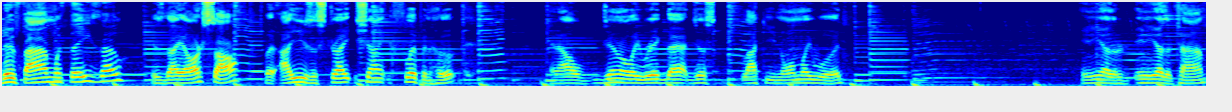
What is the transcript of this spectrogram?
do fine with these though is they are soft, but I use a straight shank flipping hook and I'll generally rig that just like you normally would any other any other time.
